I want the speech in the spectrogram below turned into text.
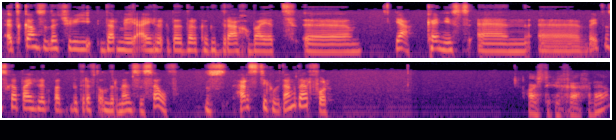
het kan zijn dat jullie daarmee eigenlijk daadwerkelijk dragen bij het uh, ja, kennis en uh, wetenschap eigenlijk wat betreft onder mensen zelf. Dus hartstikke bedankt daarvoor. Hartstikke graag gedaan.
